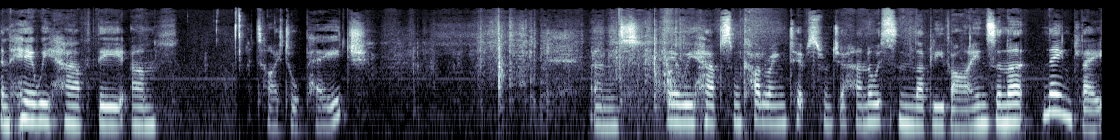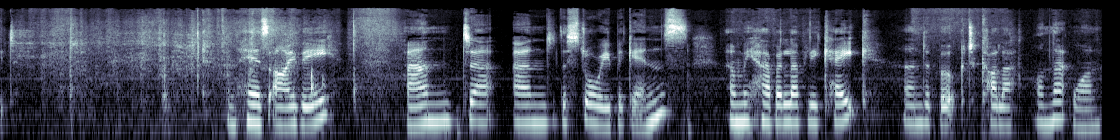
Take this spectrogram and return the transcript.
And here we have the um, title page and here we have some colouring tips from Johanna with some lovely vines and a nameplate. And here's Ivy and uh, and the story begins and we have a lovely cake and a book to colour on that one.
